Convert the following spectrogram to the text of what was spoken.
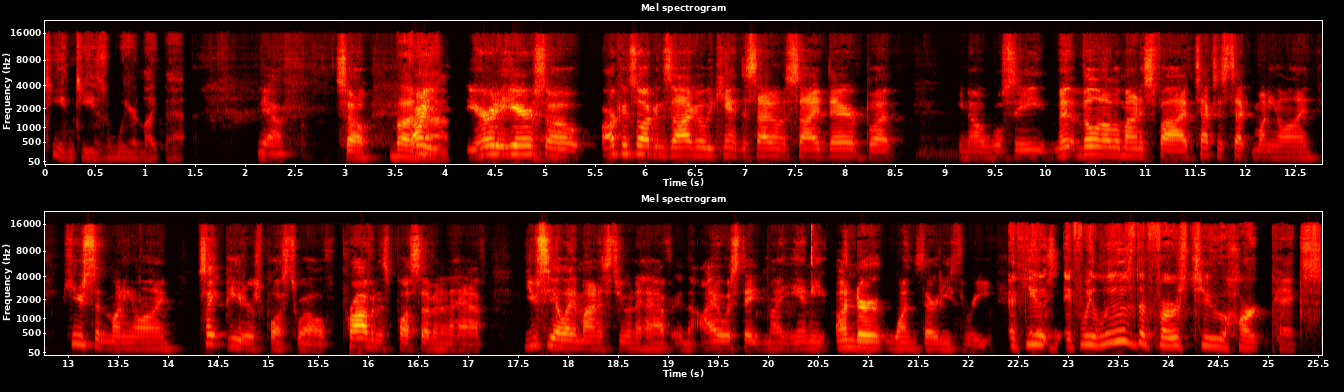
TNT is weird like that. yeah. So, But, all right, uh, you heard it here. So Arkansas Gonzaga, we can't decide on a side there, but you know we'll see. Villanova minus five, Texas Tech money line, Houston money line, St. Peter's plus twelve, Providence plus seven and a half, UCLA minus two and a half, and the Iowa State Miami under one thirty three. If you if we lose the first two heart picks,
